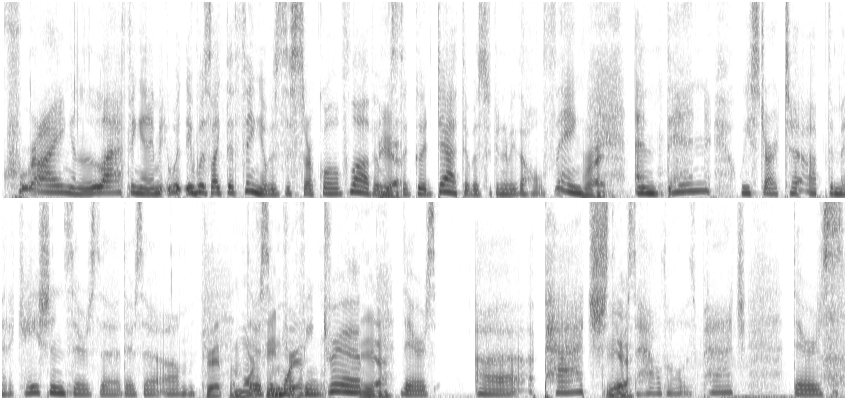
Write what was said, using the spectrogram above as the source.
crying and laughing and I mean, it, was, it was like the thing it was the circle of love it Yeah. was the good death it was going to be the whole thing Right. and then we start to up the medications there's the there's a um Drip, a there's a morphine drip. morphine drip. Yeah. There's uh, a patch. There's Yeah. a Haldol's patch. There's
